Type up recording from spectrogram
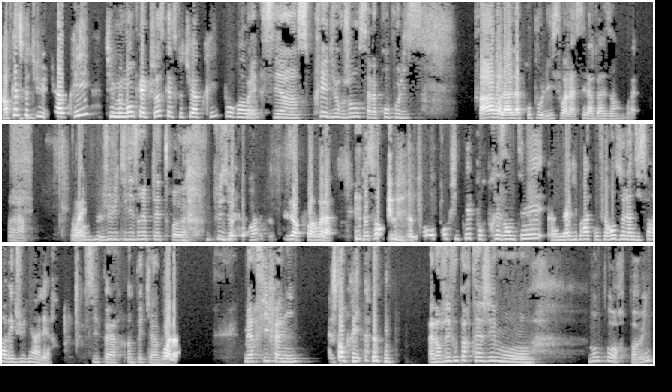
Alors, qu'est-ce que tu, as pris? Tu me montres quelque chose, qu'est-ce que tu as pris pour... Euh... c'est un spray d'urgence à la propolis. Ah, voilà, la propolis, voilà, c'est la base, hein. ouais. Voilà. Ouais. je, l'utiliserai peut-être euh, plusieurs fois. plusieurs fois, voilà. De toute façon, euh, pour profiter pour présenter euh, la Vibra conférence de lundi soir avec Julien Allaire. Super, impeccable. Voilà. Merci Fanny. Je t'en prie. Alors, je vais vous partager mon, mon PowerPoint.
